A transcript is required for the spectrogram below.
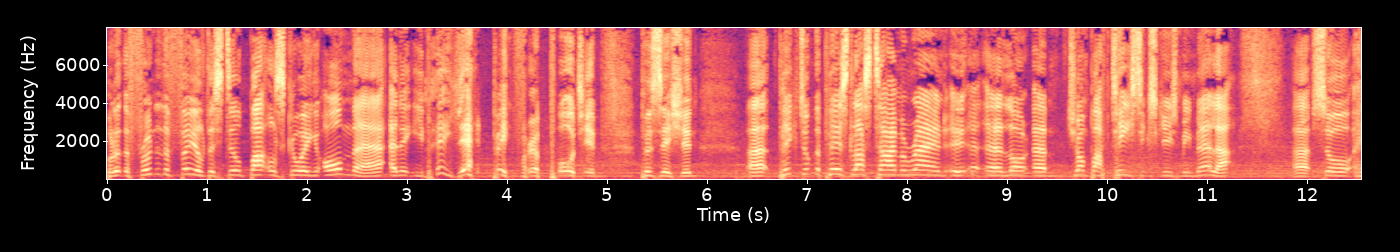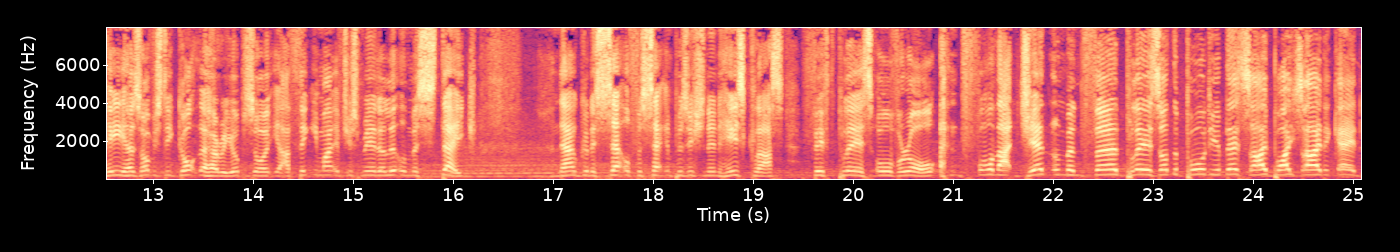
but at the front of the field, there's still battles going on there, and it may yet be for a podium position. Uh, picked up the pace last time around, uh, uh, uh um, Jean Baptiste, excuse me, Mailleux. Uh, so he has obviously got the hurry up. So I think he might have just made a little mistake now going to settle for second position in his class, fifth place overall, and for that gentleman, third place on the podium. They're side by side again,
